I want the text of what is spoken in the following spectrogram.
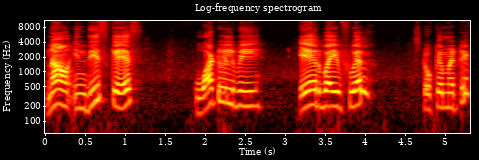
Now, in this case what will be air by fuel stoichiometric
